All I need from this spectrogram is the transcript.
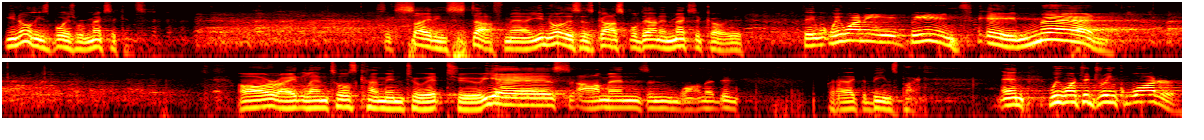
You know these boys were Mexicans. It's exciting stuff, man. You know this is gospel down in Mexico. They, we want to eat beans. Amen. All right, lentils come into it too. Yes, almonds and walnut. But I like the beans part. And we want to drink water.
